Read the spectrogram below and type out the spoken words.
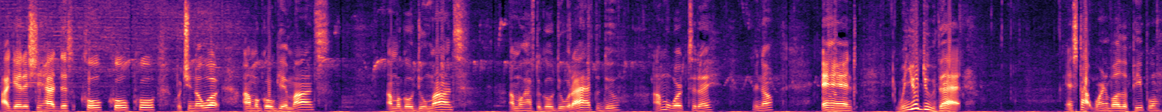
I get it. She had this, cool, cool, cool. But you know what? I'm gonna go get mines. I'm gonna go do mines. I'm gonna have to go do what I have to do. I'm gonna work today, you know? And when you do that and stop worrying about other people,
